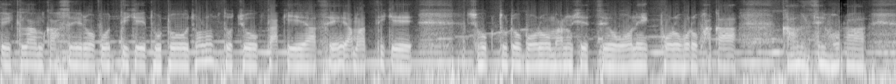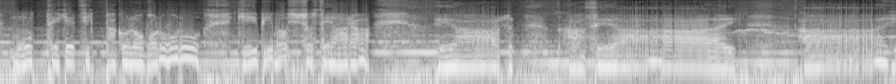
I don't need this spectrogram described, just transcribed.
দেখলাম কাছের ওপর দিকে দুটো জ্বলন্ত চোখ তাকিয়ে আছে আমার দিকে। চোখ দুটো বড় মানুষের চেয়েও অনেক বড় বড় ফাঁকা, কালচে ভরা, মুখ থেকে চিপ্পাগুলো বড় বড়, কি বিভৎস চেহারা। আর কাছে আয় আয়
